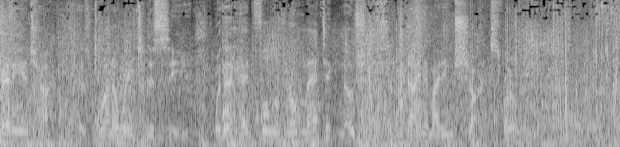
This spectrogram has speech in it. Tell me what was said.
Many a child has run away to the sea with a head full of romantic notions of dynamiting sharks for a living.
